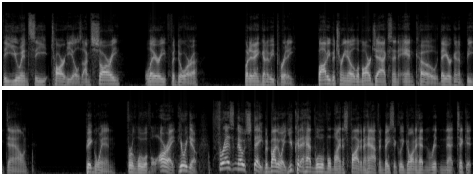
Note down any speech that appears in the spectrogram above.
the UNC Tar Heels. I'm sorry, Larry Fedora, but it ain't going to be pretty. Bobby Petrino, Lamar Jackson, and co. They are going to beat down. Big win for Louisville. All right, here we go. Fresno State. But by the way, you could have had Louisville minus five and a half and basically gone ahead and written that ticket,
